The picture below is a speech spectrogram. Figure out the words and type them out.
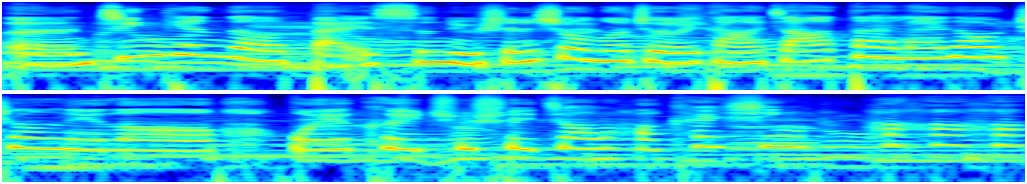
嗯，今天的百思女神秀呢，就为大家带来到这里了，我也可以去睡觉了，好开心，哈哈哈。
